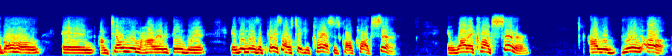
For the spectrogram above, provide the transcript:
I go home and I'm telling them how everything went. And then there's a place I was taking classes called Clark Center. And while at Clark Center, I would bring up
